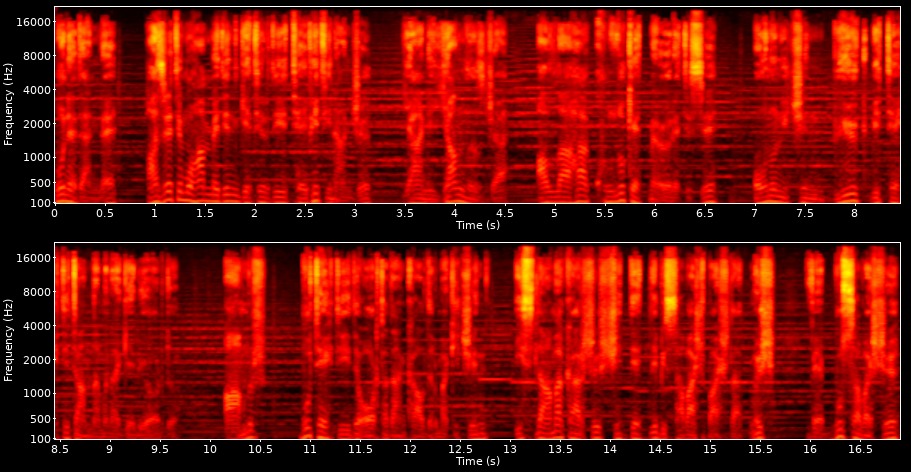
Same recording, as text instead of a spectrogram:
Bu nedenle Hz. Muhammed'in getirdiği tevhid inancı, yani yalnızca Allah'a kulluk etme öğretisi, onun için büyük bir tehdit anlamına geliyordu. Amr, bu tehdidi ortadan kaldırmak için İslam'a karşı şiddetli bir savaş başlatmış ve bu savaşı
